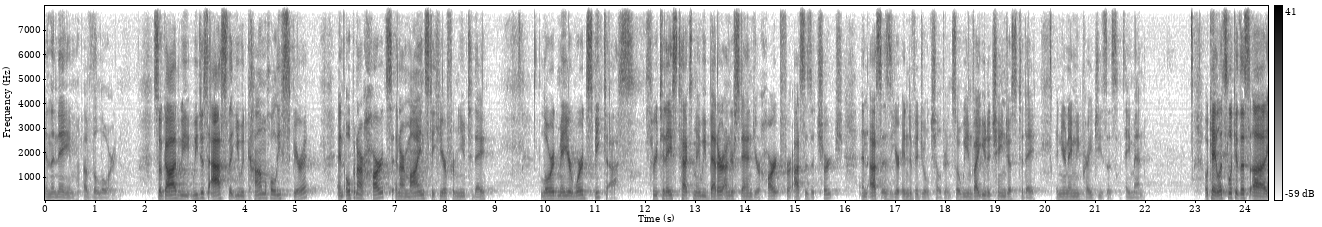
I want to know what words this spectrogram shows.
in the name of the Lord. So, God, we, we just ask that you would come, Holy Spirit and open our hearts and our minds to hear from you today. Lord, may your word speak to us. Through today's text, may we better understand your heart for us as a church and us as your individual children. So we invite you to change us today. In your name we pray, Jesus. Amen. Okay, let's look at this, uh,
